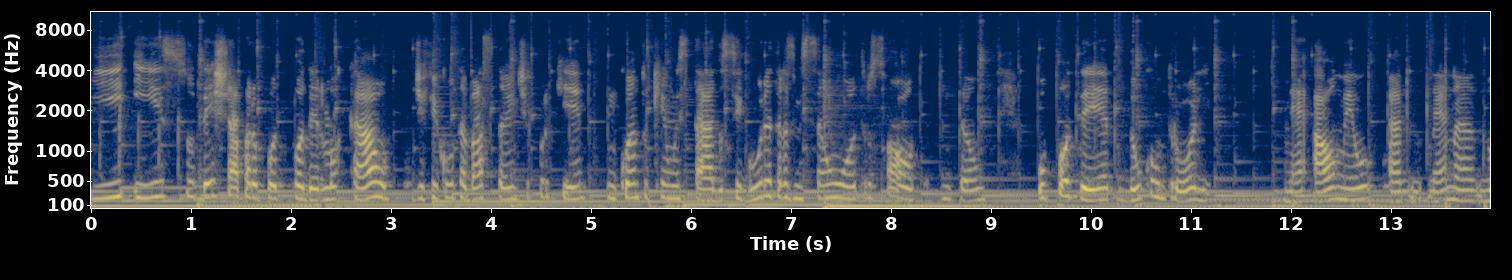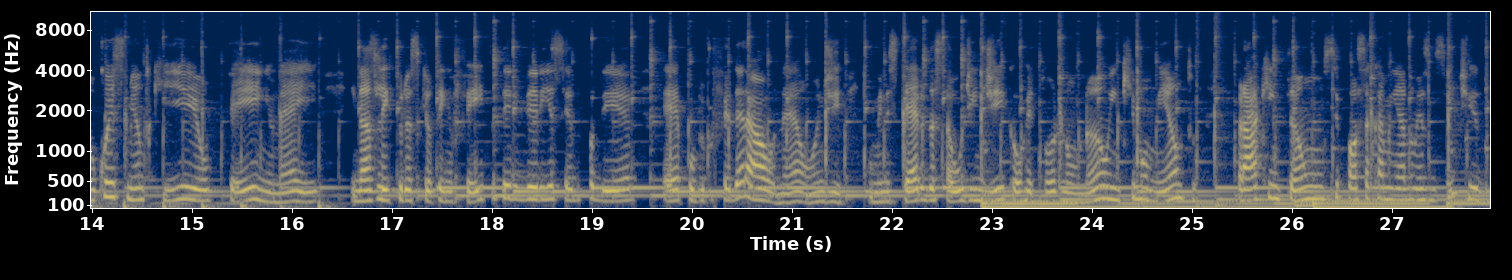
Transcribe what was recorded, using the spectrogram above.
E, isso deixar para o poder local dificulta bastante, porque enquanto que um estado segura a transmissão, o outro solta. Então, o poder do controle né, ao meu, a, né, na, no conhecimento que eu tenho, né, e, e, nas leituras que eu tenho feito, deveria ser do poder é, público federal, né, onde o Ministério da Saúde indica o retorno ou não, em que momento, para que então se possa caminhar no mesmo sentido.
